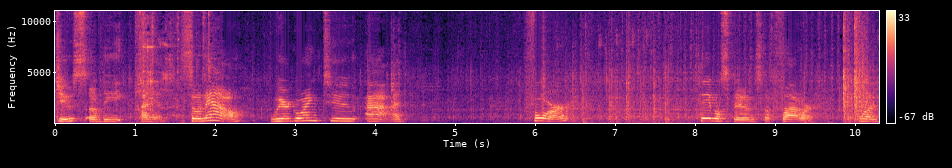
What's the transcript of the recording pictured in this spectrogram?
juice of the onion. So now we're going to add four tablespoons of flour. One,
